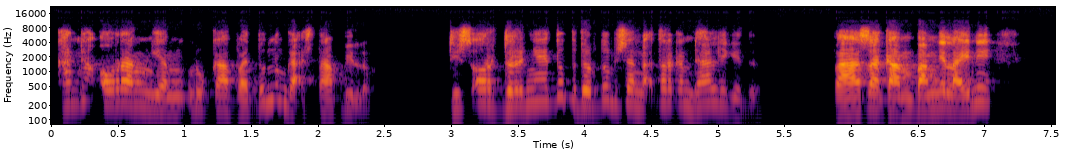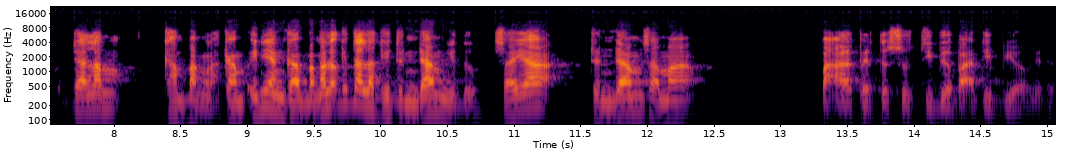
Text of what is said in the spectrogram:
Karena orang yang luka batin itu nggak stabil loh. Disordernya itu betul-betul bisa nggak terkendali gitu. Bahasa gampangnya lah ini dalam gampang lah. Ini yang gampang. Kalau kita lagi dendam gitu, saya dendam sama Pak Albertus Sudibyo, Pak Dibyo gitu.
